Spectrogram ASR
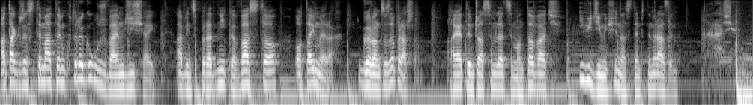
a także z tematem, którego używałem dzisiaj, a więc poradnika Vasto o timerach. Gorąco zapraszam. A ja tymczasem lecę montować i widzimy się następnym razem. Na razie.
